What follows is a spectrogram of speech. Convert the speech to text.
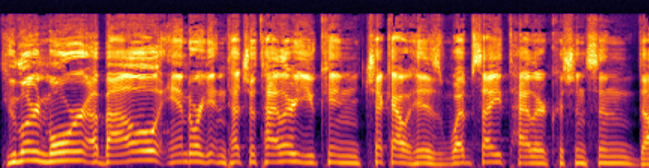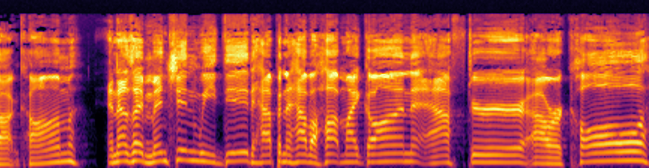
To learn more about and or get in touch with Tyler, you can check out his website, tylerchristensen.com. And as I mentioned, we did happen to have a hot mic on after our call.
